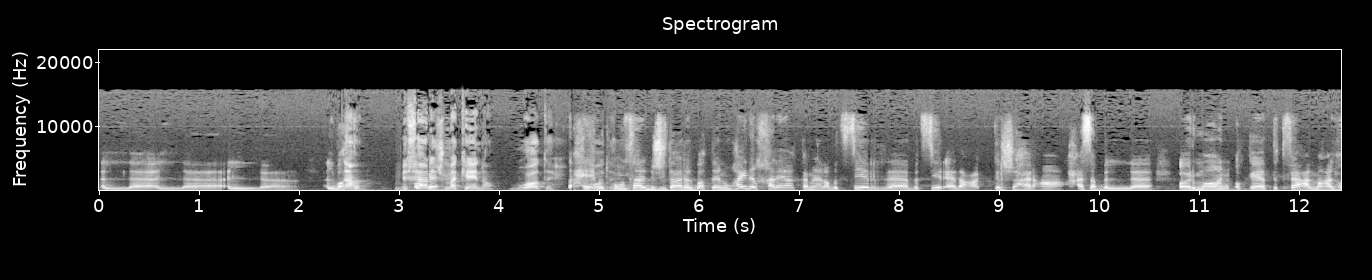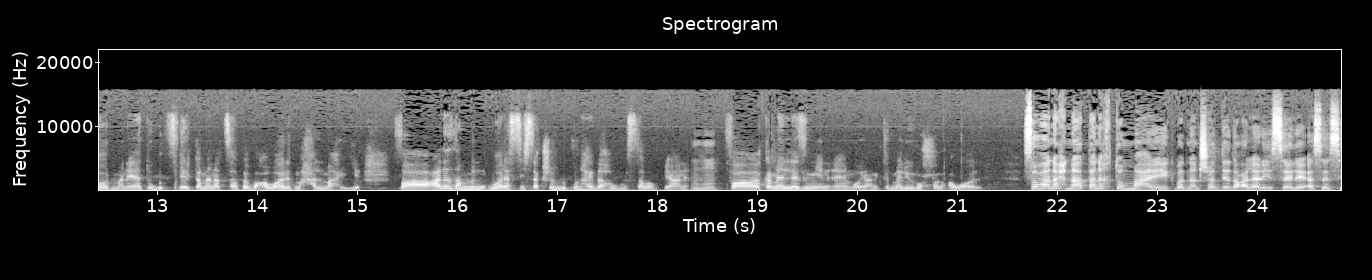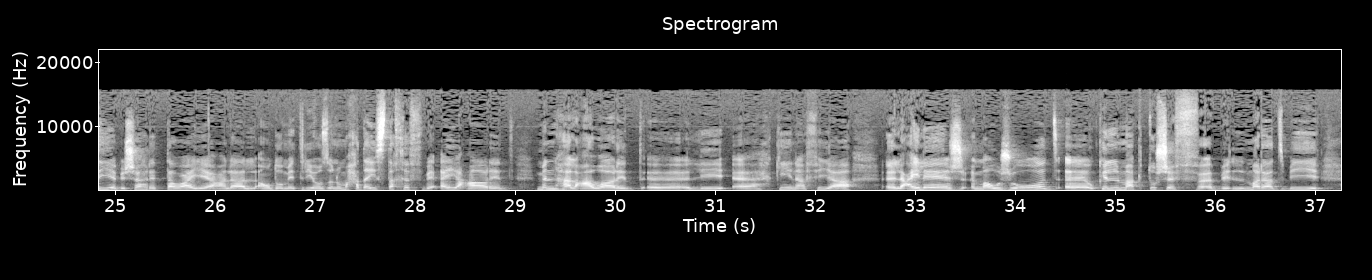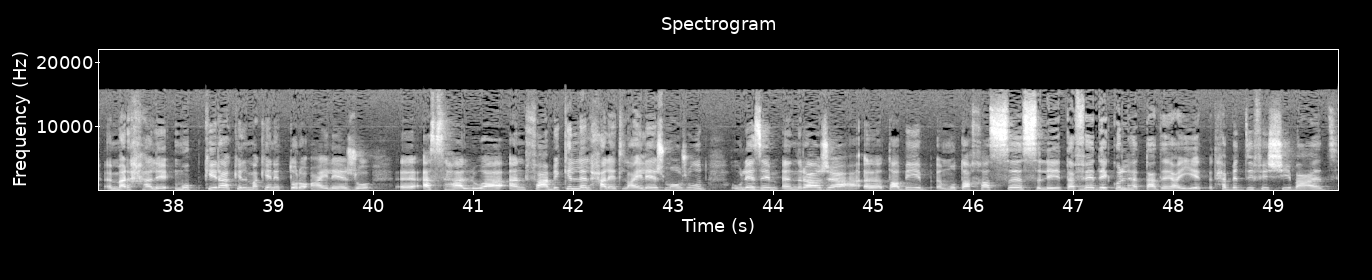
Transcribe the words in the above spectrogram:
البطن نعم. بخارج okay. مكانها واضح صحيح واضح. بتكون صار بجدار البطن وهيدي الخلايا كمان بتصير بتصير قاعدة كل شهر حسب الهرمون okay؟ بتتفاعل مع الهرمونات وبتصير كمان تسبب عوارض محل ما هي. فعادة من ورا ال C-section بيكون هيدا هو السبب يعني. فكمان لازم ينقاموا يعني كرمال يروحوا العوارض. سهى نحن تنختم معك. بدنا نشدد على رسالة أساسية بشهر التوعية على ال endometriosis إنه ما حدا يستخف بأي عارض من هالعوارض آه، اللي آه، حكينا فيها. العلاج موجود آه، وكل ما اكتشف المرض بمرحلة مبكرة كل ما كانت طرق علاجه أسهل وأنفع بكل الحالات العلاج موجود. ولازم نراجع طبيب متخصص لتفادي كل هالتداعيات. بتحب تضيفي شيء بعد؟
